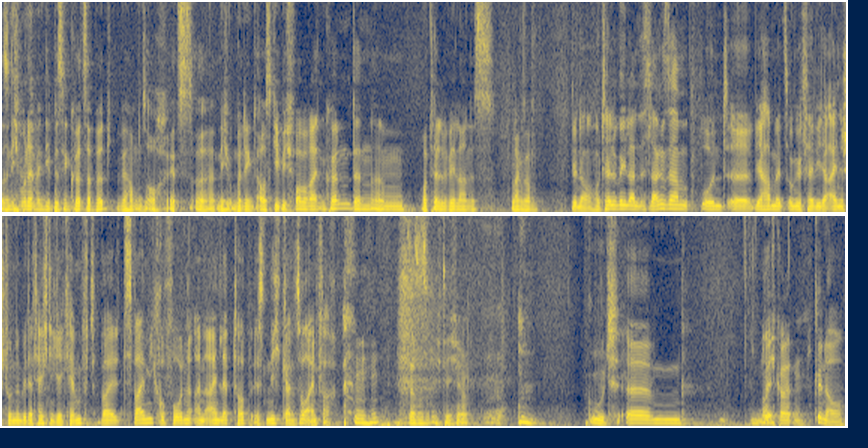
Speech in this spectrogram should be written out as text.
Also nicht wundern, wenn die ein bisschen kürzer wird. Wir haben uns auch jetzt äh, nicht unbedingt ausgiebig vorbereiten können, denn ähm, Hotel WLAN ist langsam. Genau, Hotel WLAN ist langsam und äh, wir haben jetzt ungefähr wieder eine Stunde mit der Technik gekämpft, weil zwei Mikrofone an einen Laptop ist nicht ganz so einfach. Das ist richtig, ja. Gut, ähm, Neuigkeiten. genau.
